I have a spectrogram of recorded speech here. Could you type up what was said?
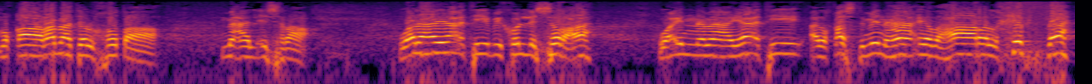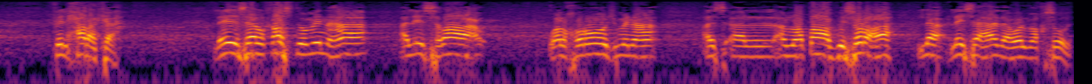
مقاربة الخطى مع الاسراع ولا يأتي بكل السرعة وإنما يأتي القصد منها إظهار الخفة في الحركة. ليس القصد منها الإسراع والخروج من المطاف بسرعة لا ليس هذا هو المقصود.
